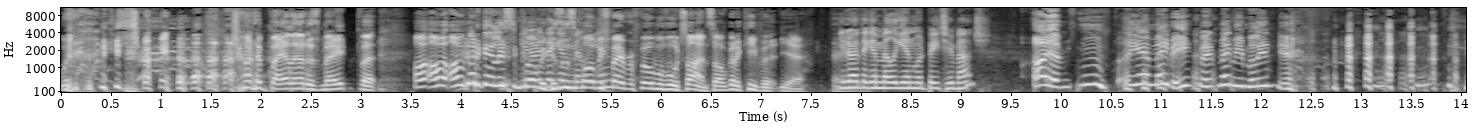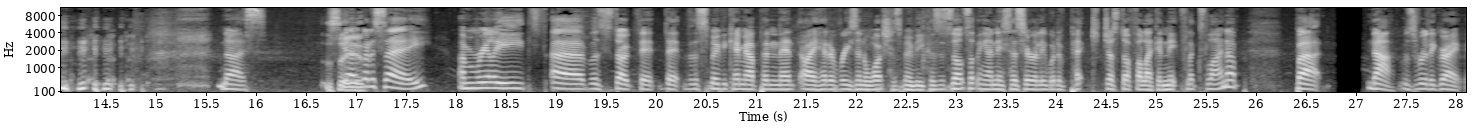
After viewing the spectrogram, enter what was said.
when he's trying, trying to bail out his mate. But I, I, I've got to go listen than Kolby because this is Colby's favourite film of all time. So I've got to keep it, yeah. You don't think a million would be too much? I yeah, mm, yeah maybe. maybe a million, yeah. Nice. So, yeah, yeah, I've got to say, I'm really uh, was stoked that, that this movie came up and that I had a reason to watch this movie because it's not something I necessarily would have picked just off of like a Netflix lineup. But nah, it was really great.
